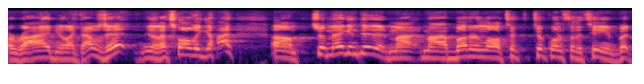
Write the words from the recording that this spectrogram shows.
a ride, and you're like, that was it? You know, that's all we got. Um, so Megan did it. My, my mother in law took, took one for the team. But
